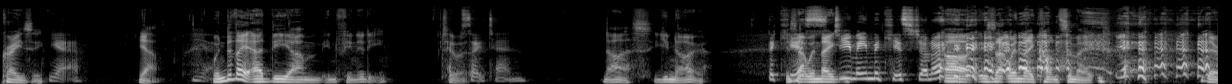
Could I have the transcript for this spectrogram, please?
crazy. yeah. Yeah. Yeah. When did they add the um infinity to it? Episode ten. Nice. You know. The kiss. that when they- Do you mean the kiss, Jono? Uh, is that when they consummate their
